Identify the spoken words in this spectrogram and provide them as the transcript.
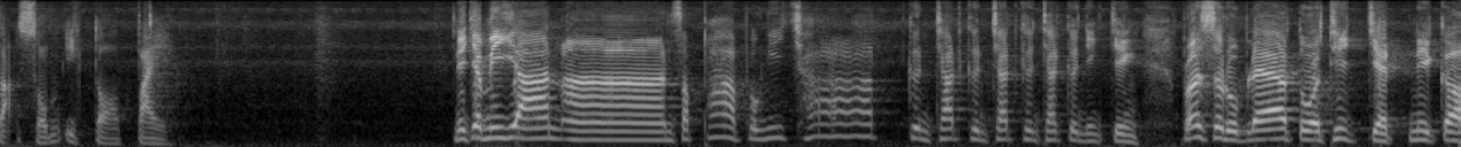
สะสมอีกต่อไป นี่จะมียานอ่านสภาพพวกนี้ชัดขึ้นชัดขึ้นชัดขึ้นชัดขึ้นจริง ๆ เพราะสรุปแล้วตัวที่เจ็ดนี่ก็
